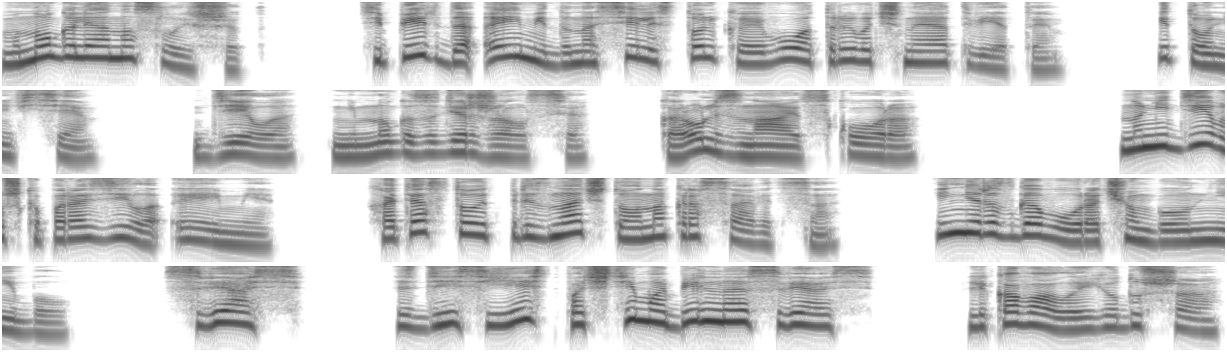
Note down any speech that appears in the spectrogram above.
Много ли она слышит? Теперь до Эйми доносились только его отрывочные ответы. И то не все. Дело немного задержался. Король знает скоро. Но не девушка поразила Эйми, хотя стоит признать, что она красавица. И не разговор, о чем бы он ни был. «Связь! Здесь есть почти мобильная связь ликовала ее душа.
